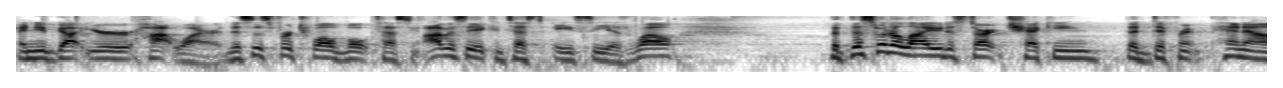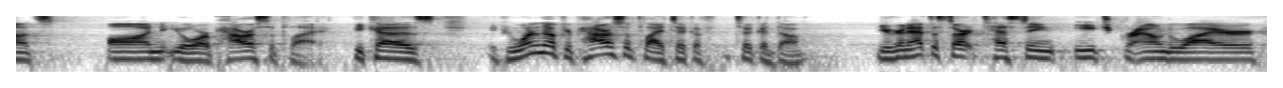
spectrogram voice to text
and you've got your hot wire. This is for 12 volt testing. Obviously, it can test AC as well. But this would allow you to start checking the different pinouts on your power supply. Because if you want to know if your power supply took a, took a dump, you're going to have to start testing each ground wire,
